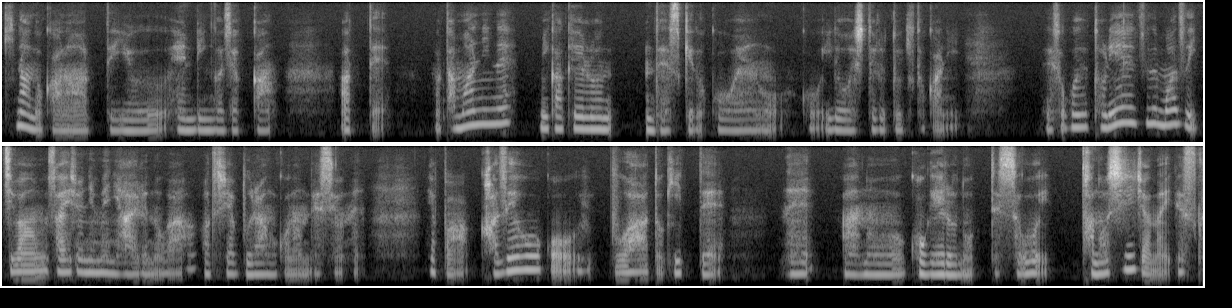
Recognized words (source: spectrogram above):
きなのかなっていう片鱗が若干あってまたまにね見かけるんですけど公園をこう移動してる時とかに。でそこでとりあえずまず一番最初に目に入るのが私はブランコなんですよね。やっぱ風をこうブワーッと切ってねあの焦げるのってすごい楽しいじゃないですか。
